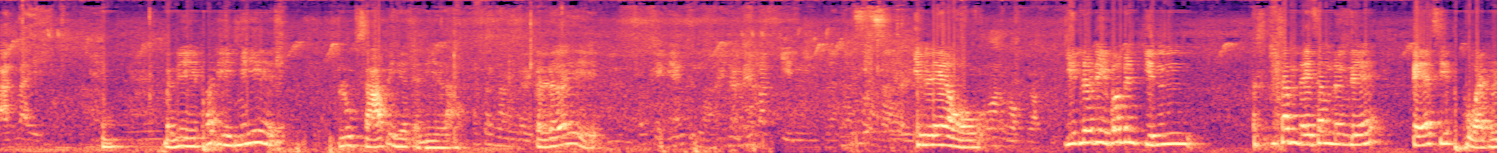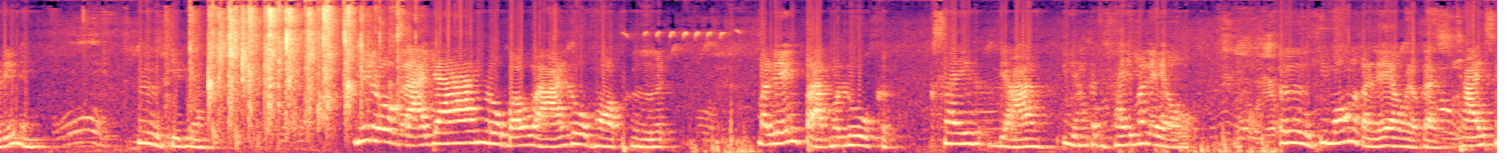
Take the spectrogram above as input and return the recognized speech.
อันไหล บัดนี้พอดีมีลูกสาวไปเฮ็ดอันนี้ล่ะก็เลยแข็งแรงขึ้นหลายแต่ไม่มากินแล้วกินแล้วดีว่าเป็นกินซ้ำใดซ้ำหนึ่งเด้แปดสิบขวดเลยเด้นี่เออกินเนี่ยนี่โรคหลายอย่างโรคเบาหวานโรคหอบหืดมะเร็งปากมดลูกกับใส่ยาเอียงกันใส่มาแล้วเออที่มองแล้วก็แล้วแล้วก็ใช้แส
